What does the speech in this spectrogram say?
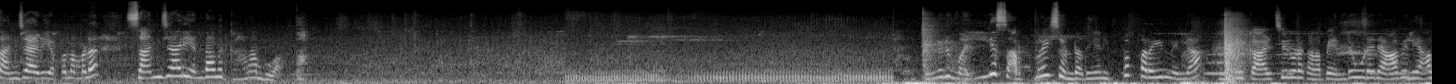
സഞ്ചാരി. അപ്പൊ നമ്മൾ സഞ്ചാരി എന്താന്ന് കാണാൻ പോവാം. പിന്നൊരു വലിയ സർപ്രൈസ് ഉണ്ട്. അത് ഞാൻ ഇപ്പം പറയുന്നില്ല. എനിക്ക് ഈ കാഴ്ചയിലൂടെ കാണാം. അപ്പോൾ എന്റെ കൂടെ രാവിലെ ആ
